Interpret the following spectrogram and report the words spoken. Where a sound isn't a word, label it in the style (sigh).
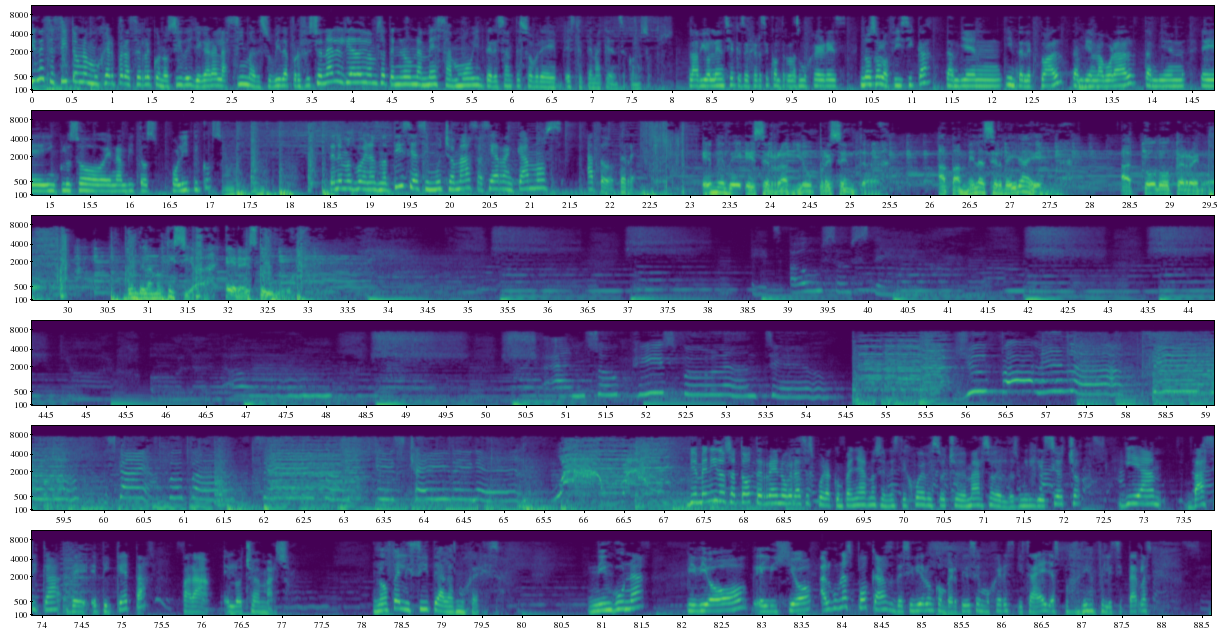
¿Qué necesita una mujer para ser reconocida y llegar a la cima de su vida profesional? El día de hoy vamos a tener una mesa muy interesante sobre este tema. Quédense con nosotros. La violencia que se ejerce contra las mujeres, no solo física, también intelectual, también laboral, también eh, incluso en ámbitos políticos. Tenemos buenas noticias y mucho más, así arrancamos a todo terreno. MBS Radio presenta a Pamela Cerdeira en A Todo Terreno, donde la noticia eres tú. Bienvenidos a Todo Terreno, gracias por acompañarnos en este jueves 8 de marzo del 2018. Guía básica de etiqueta para el 8 de marzo. No felicite a las mujeres. Ninguna pidió, eligió, algunas pocas decidieron convertirse en mujeres, quizá ellas (laughs) podrían felicitarlas,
